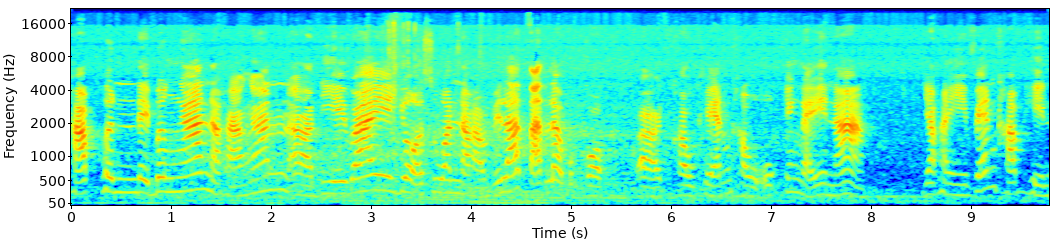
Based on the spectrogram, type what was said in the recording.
คลับเพิ่นได้เบิ่งงานนะคะงานอ่า DIY ย่อส่วนนะคะเวลาตัดแล้วประกอบอ่าเข่าแขนเข่าอกจังไดนะ อยากให้แฟนคลับเห็น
